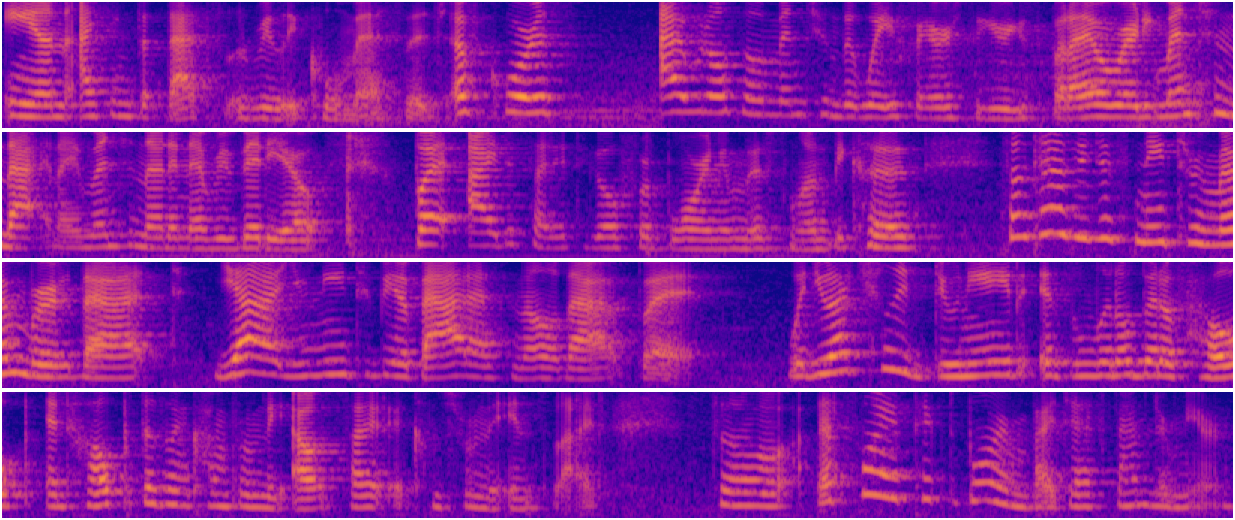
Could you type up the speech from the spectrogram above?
And I think that that's a really cool message. Of course I would also mention the Wayfarer series but I already mentioned that and I mentioned that in every video. But I decided to go for Borne in this one because sometimes you just need to remember that, yeah, you need to be a badass and all that, but what you actually do need is a little bit of hope, and hope doesn't come from the outside, it comes from the inside. So that's why I picked Borne by Jeff Vandermeer.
